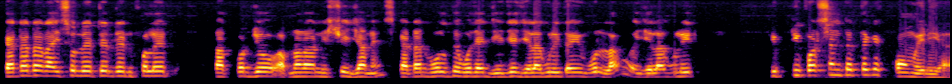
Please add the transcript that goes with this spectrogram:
স্ক্যাটার্ড আর আইসোলেটেড রেনফলের তাৎপর্য আপনারা নিশ্চয়ই জানেন। স্ক্যাটার বলতে বোঝায় যে যে জেলাগুলিতে আমি বললাম, ওই জেলাগুলির ফিফটি পার্সেন্টের থেকে কম area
